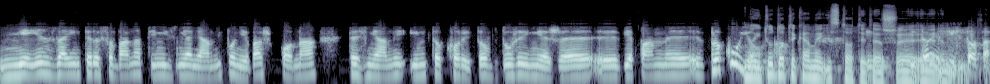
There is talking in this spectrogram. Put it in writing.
nie jest zainteresowana tymi zmianami, ponieważ ona te zmiany im to koryto w dużej mierze, y, wie pan, y, blokują. No i tu dotykamy istoty też. I, i to jest istota.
